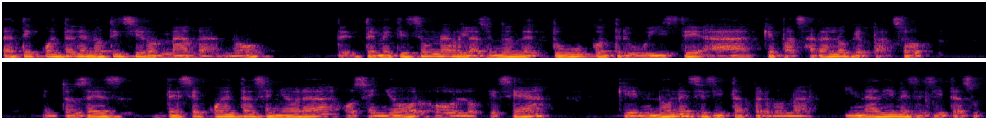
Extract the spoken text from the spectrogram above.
date cuenta que no te hicieron nada, ¿no? Te, te, metiste en una relación donde tú contribuiste a que pasara lo que pasó. Entonces, dese cuenta, señora o señor o lo que sea, que no necesita perdonar y nadie necesita su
